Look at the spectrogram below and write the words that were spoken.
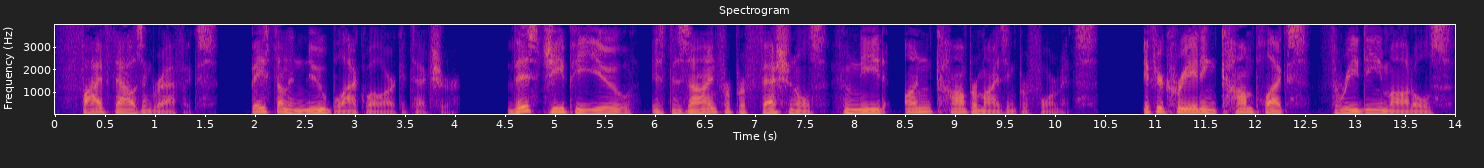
5000 graphics, based on the new Blackwell architecture. This GPU is designed for professionals who need uncompromising performance. If you're creating complex 3D models,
